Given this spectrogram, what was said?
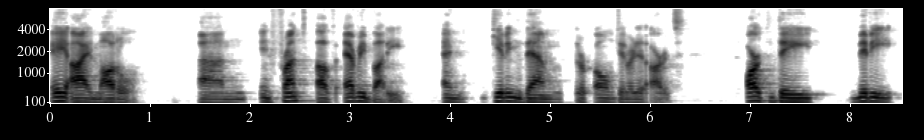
AI model um, in front of everybody and giving them their own generated art, art that they maybe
